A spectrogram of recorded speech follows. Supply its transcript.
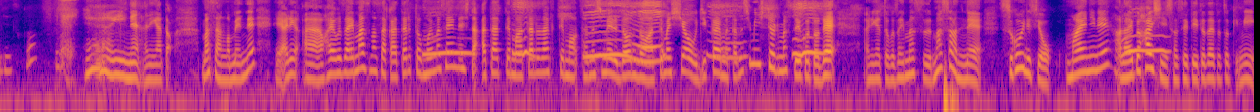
いですか、いいね。ありがとう。まさんごめんね。えーありあおはようございます。まさか当たると思いませんでした。当たっても当たらなくても楽しめる。どんどん当てましょう。次回も楽しみにしております。ということで、ありがとうございます。まさんね、すごいですよ。前にね、ライブ配信させていただいた時に、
